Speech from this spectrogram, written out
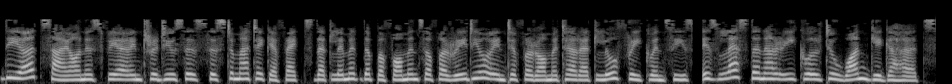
The Earth's ionosphere introduces systematic effects that limit the performance of a radio interferometer at low frequencies, is less than or equal to 1 GHz.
